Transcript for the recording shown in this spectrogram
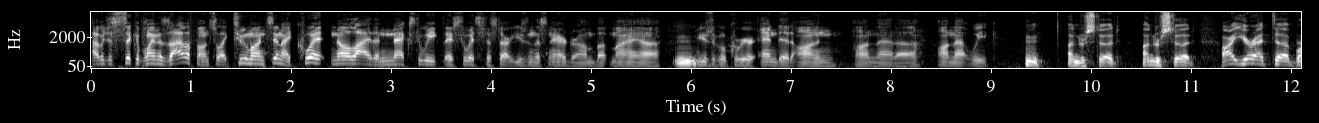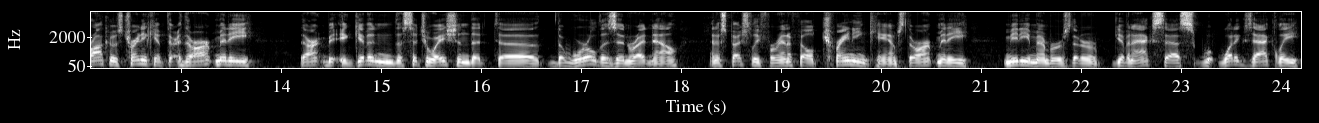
I was just sick of playing the xylophone. So like two months in, I quit. No lie, the next week they switched to start using the snare drum. But my uh, Mm. musical career ended on on that uh, on that week. Hmm. Understood. Understood. All right, you're at uh, Broncos training camp. There, there aren't many. There aren't, given the situation that uh, the world is in right now, and especially for NFL training camps, there aren't many media members that are given access. What exactly?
